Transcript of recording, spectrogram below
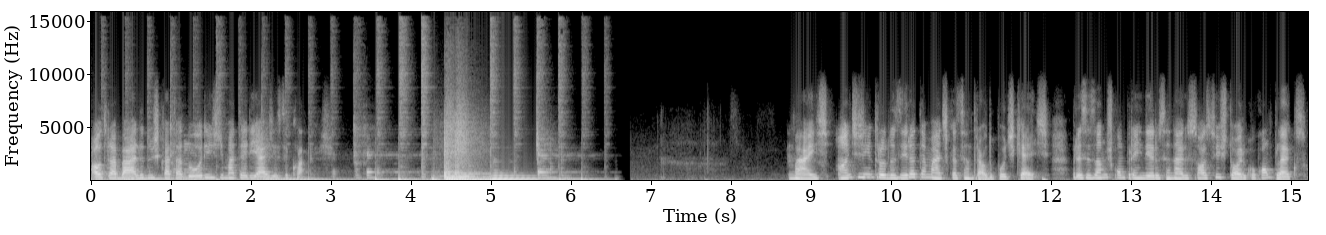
ao trabalho dos catadores de materiais recicláveis. Mas, antes de introduzir a temática central do podcast, precisamos compreender o cenário sócio-histórico complexo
